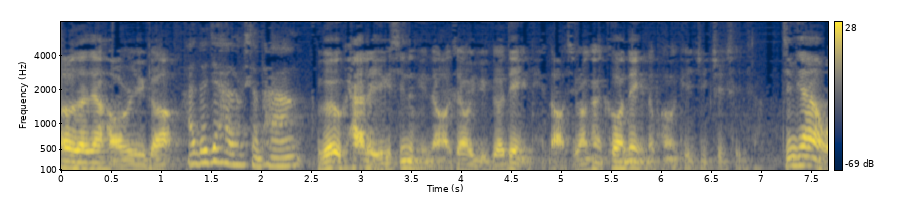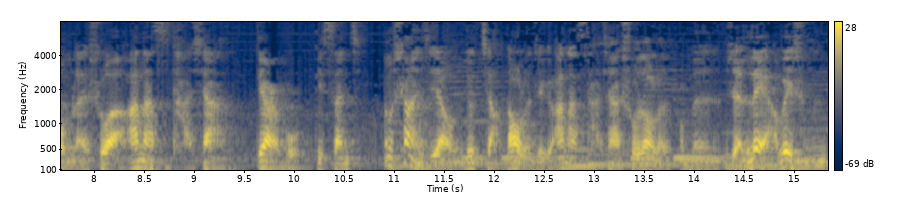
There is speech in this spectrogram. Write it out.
Hello，大家好，我是宇哥。嗨，大家好，我是小唐。宇哥又开了一个新的频道，叫宇哥电影频道。喜欢看科幻电影的朋友可以去支持一下。今天啊，我们来说啊，《阿纳斯塔夏》第二部第三集。那么上一集啊，我们就讲到了这个阿纳斯塔夏，说到了我们人类啊为什么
